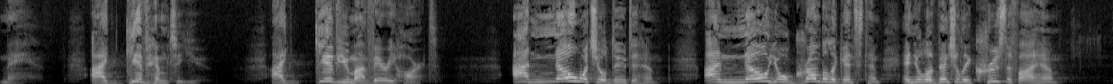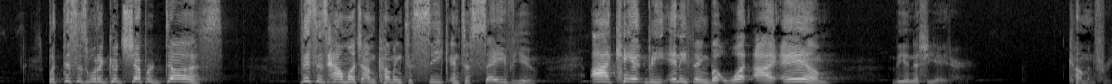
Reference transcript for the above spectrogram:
man. I give him to you. I give you my very heart. I know what you'll do to him. I know you'll grumble against him and you'll eventually crucify him. But this is what a good shepherd does. This is how much I'm coming to seek and to save you. I can't be anything but what I am the initiator. Coming for you.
